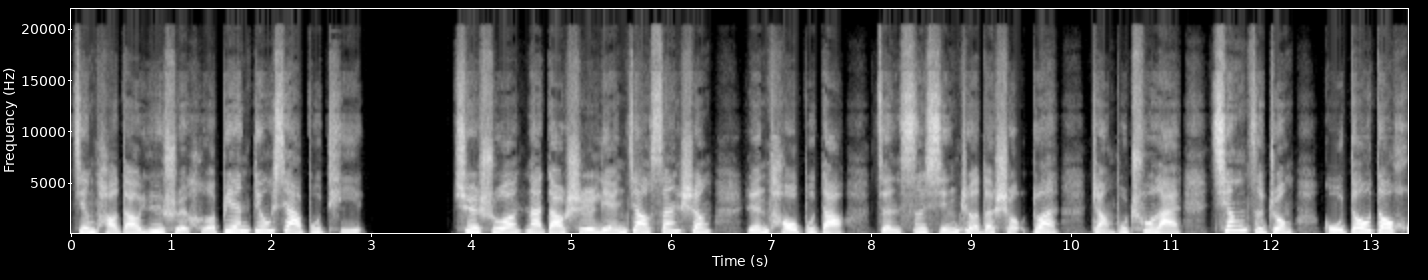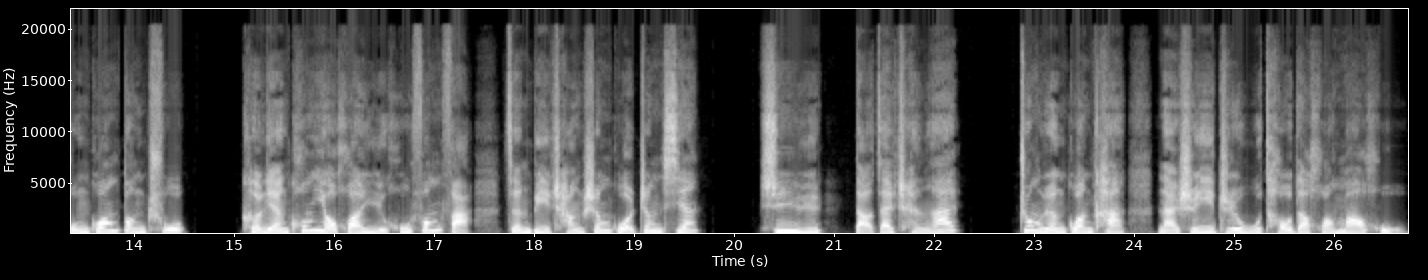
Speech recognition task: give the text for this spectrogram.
竟跑到玉水河边丢下不提。却说那道士连叫三声，人头不到，怎似行者的手段长不出来？腔子中鼓兜兜红光迸出，可怜空有唤雨呼风法，怎比长生果正仙？须臾倒在尘埃。众人观看，乃是一只无头的黄毛虎。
